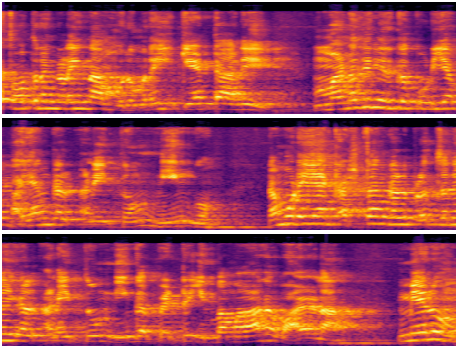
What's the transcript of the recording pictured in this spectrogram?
ஸ்தோத்திரங்களை நாம் ஒருமுறை கேட்டாலே மனதில் இருக்கக்கூடிய பயங்கள் அனைத்தும் நீங்கும். நம்முடைய கஷ்டங்கள் பிரச்சனைகள் அனைத்தும் நீங்க பெற்று இன்பமாக வாழலாம். மேலும்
